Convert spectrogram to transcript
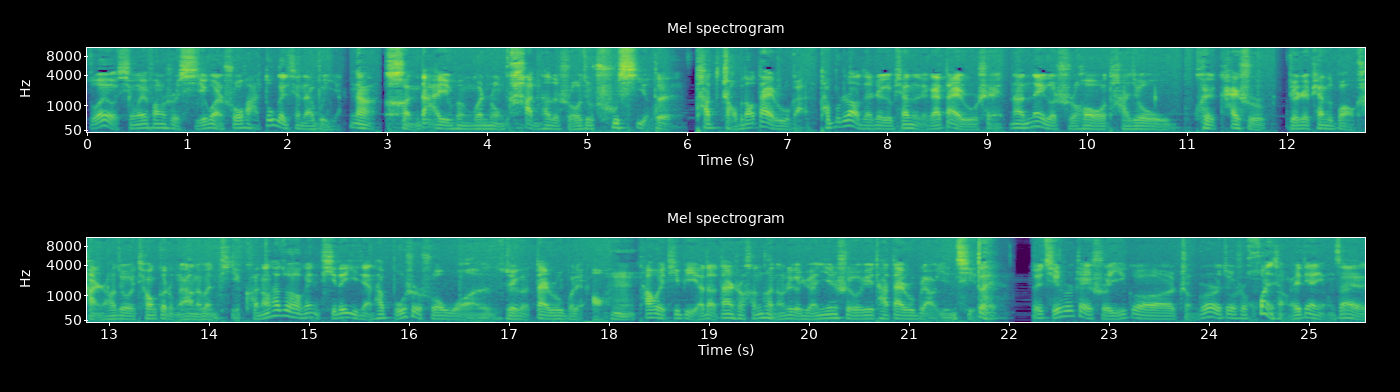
所有行为方式、习惯、说话都跟现在不一样，那很大一部分观众看他的时候就出戏了，对。他找不到代入感，他不知道在这个片子里该代入谁，那那个时候他就会开始觉得这片子不好看，然后就会挑各种各样的问题。可能他最后给你提的意见，他不是说我这个代入不了，嗯，他会提别的，但是很可能这个原因是由于他代入不了引起的。对，所以其实这是一个整个就是幻想类电影在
